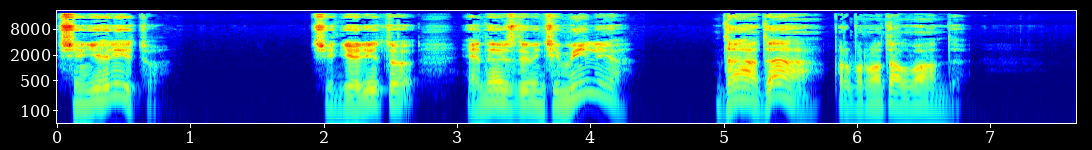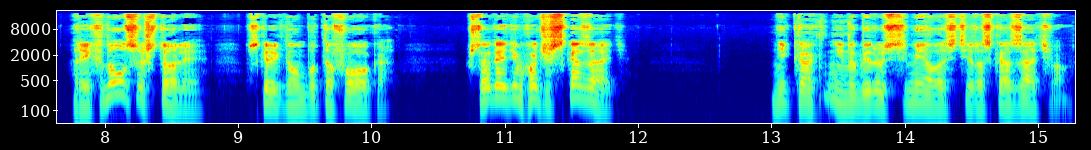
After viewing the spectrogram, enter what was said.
«Синьориту». «Синьориту Энес де Вентимилья?» «Да, да», — пробормотал Ванда. «Рехнулся, что ли?» — вскрикнул Бутафока. «Что ты этим хочешь сказать?» Никак не наберусь смелости рассказать вам.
